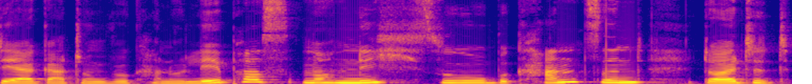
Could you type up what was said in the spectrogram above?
der Gattung Vulcanolepas noch nicht so bekannt sind, deutet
